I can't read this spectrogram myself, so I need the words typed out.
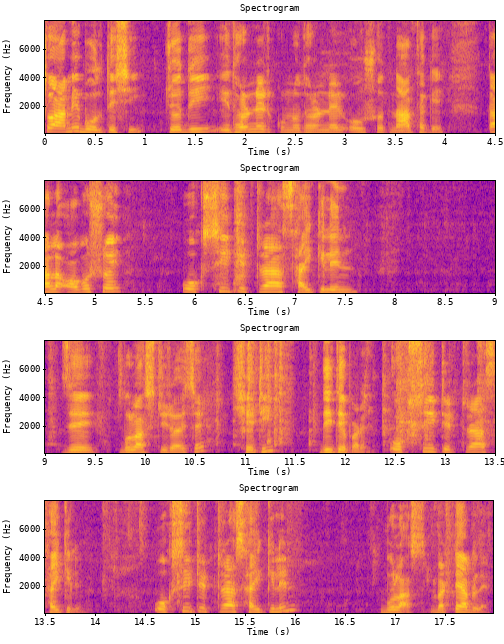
তো আমি বলতেছি, যদি এ ধরনের কোনো ধরনের ঔষধ না থাকে, তাহলে অবশ্যই অক্সিটেট্রা সাইক্লিন যে বোলাসটি রয়েছে, সেটি দিতে পারেন। অক্সিটেট্রা সাইক্লিন বোলাস বা ট্যাবলেট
